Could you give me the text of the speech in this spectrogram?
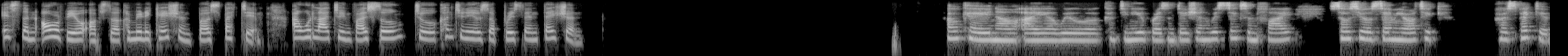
It's an overview of the communication perspective. I would like to invite Sương to continue the presentation. Okay, now I uh, will continue presentation with section 5, Socio-Semiotic Perspective.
